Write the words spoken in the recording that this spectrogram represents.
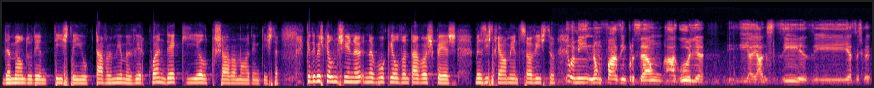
da mão do dentista, e eu estava mesmo a ver quando é que ele puxava a mão ao dentista. Cada vez que ele mexia na, na boca, ele levantava os pés, mas isto realmente só visto Eu a mim não me faz impressão a agulha e a anestesias e essas coisas.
